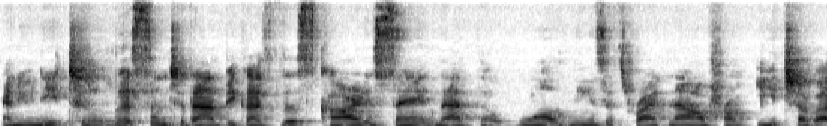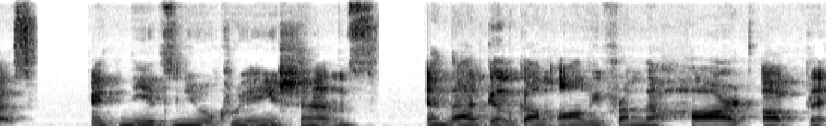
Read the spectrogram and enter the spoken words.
And you need to listen to that because this card is saying that the world needs it right now from each of us. It needs new creations. And that can come only from the heart of the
